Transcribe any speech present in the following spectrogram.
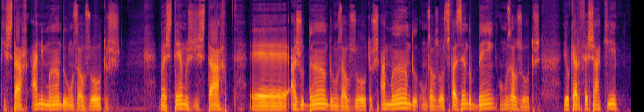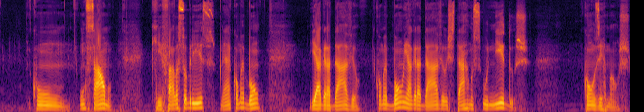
que estar animando uns aos outros, nós temos de estar é, ajudando uns aos outros, amando uns aos outros, fazendo bem uns aos outros. Eu quero fechar aqui com um salmo que fala sobre isso, né? Como é bom e agradável, como é bom e agradável estarmos unidos com os irmãos.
